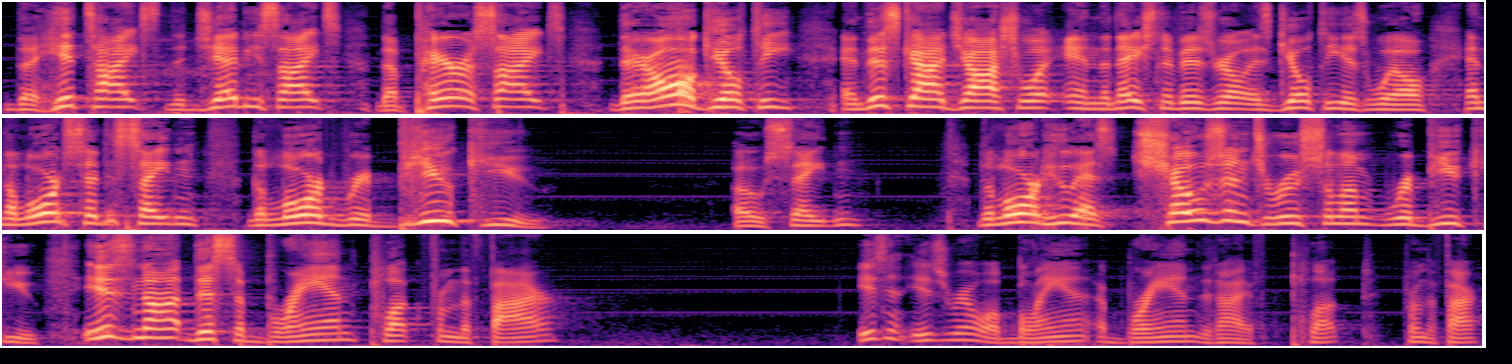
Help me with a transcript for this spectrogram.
the Hittites, the Jebusites, the Perizzites. They're all guilty. And this guy, Joshua, and the nation of Israel is guilty as well. And the Lord said to Satan, The Lord rebuke you, O Satan. The Lord who has chosen Jerusalem rebuke you. Is not this a brand plucked from the fire? Isn't Israel a, brand, a brand that I have plucked from the fire?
